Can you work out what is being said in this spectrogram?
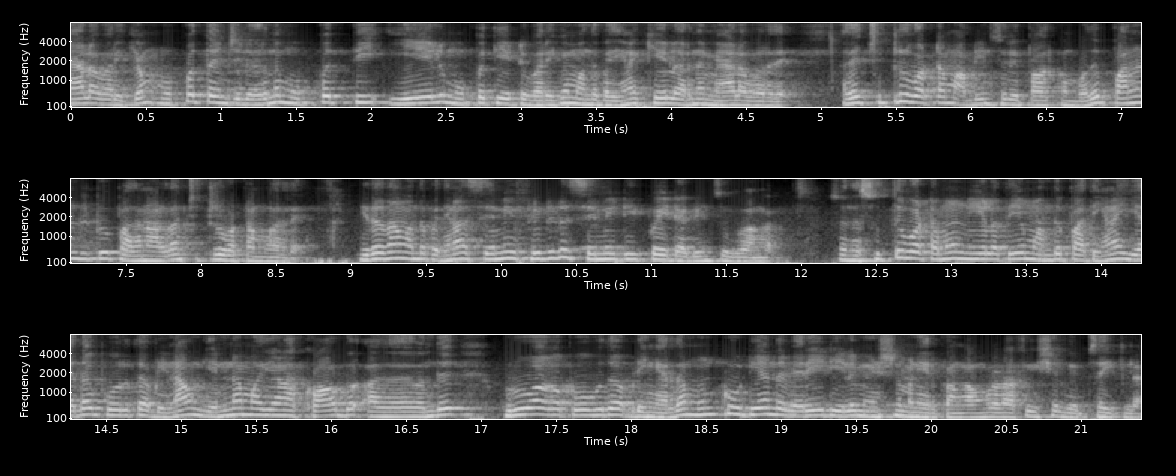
மேலே வரைக்கும் முப்பத்தஞ்சிலேருந்து முப்பத்தி ஏழு முப்பத்தி எட்டு வரைக்கும் வந்து பார்த்திங்கன்னா கீழேருந்து மேலே வருது. அதே சுற்றுவட்டம் அப்படின்னு சொல்லி பார்க்கும்போது பன்னெண்டு டு பதினாலு தான் சுற்றுவட்டம் வருது. இதை தான் வந்து பார்த்திங்கன்னா செமி ஃபிட்டடு செமி டீக்வைட் அப்படின்னு சொல்லுவாங்க. ஸோ இந்த சுற்றுவட்டமும் நீளத்தையும் வந்து பார்த்திங்கன்னா எதை பொறுத்து அப்படின்னா அவங்க என்ன மாதிரியான காபு அது வந்து உருவாக போகுது அப்படிங்கிறத முன்கூட்டியே அந்த வெரைட்டியில் மென்ஷன் பண்ணியிருப்பாங்க அவங்களோட அஃபிஷியல் வெப்சைட்டில்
